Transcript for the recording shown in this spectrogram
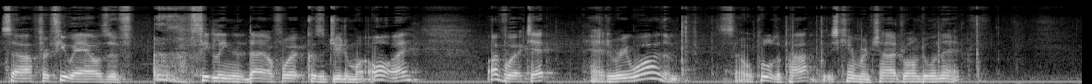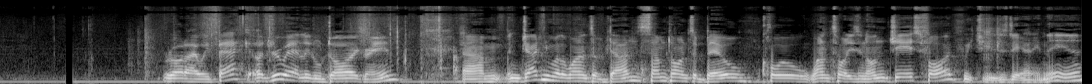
So after a few hours of fiddling in the day off work because of due to my eye, I've worked out how to rewire them. So I'll pull it apart put this camera in charge while I'm doing that. Righto, we're back. I drew out a little diagram. Um, and judging by the ones I've done, sometimes the bell coil one side isn't on GS5, which is down in there.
